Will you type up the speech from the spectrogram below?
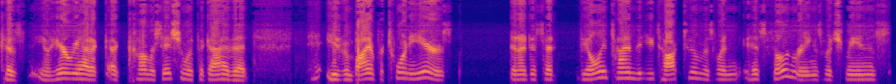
because, you know, here we had a, a conversation with the guy that he's been buying for 20 years, and I just said, the only time that you talk to him is when his phone rings, which means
